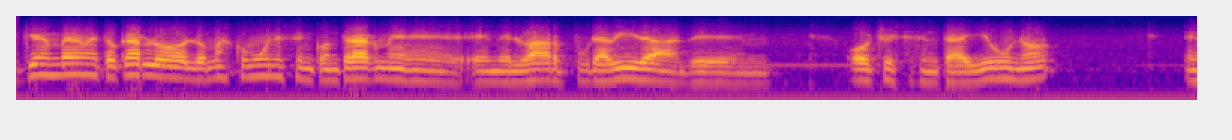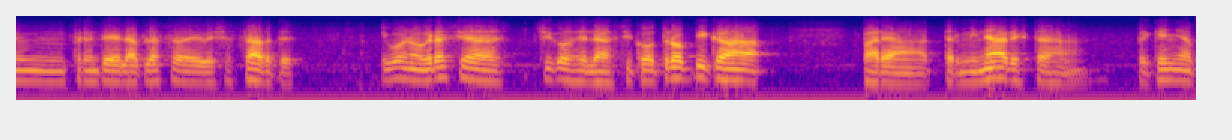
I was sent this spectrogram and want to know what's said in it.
si quieren verme tocar, lo, más común es encontrarme en el bar Pura Vida de 8 y 61, en frente de la Plaza de Bellas Artes. Y bueno, gracias chicos de la psicotrópica. Para terminar esta pequeña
